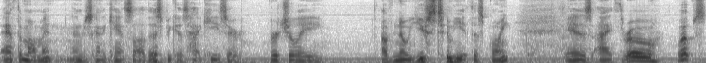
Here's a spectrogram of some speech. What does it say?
at the moment, I'm just going to cancel all this because hotkeys are virtually of no use to me at this point, is I throw, whoops,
